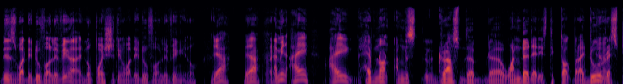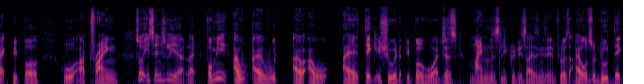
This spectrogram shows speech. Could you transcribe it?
this is what they do for a living. Uh, no point shitting on what they do for a living, you know. Yeah. Yeah, I mean, I I have not understood grasped the the wonder that is TikTok, but I do Yeah. respect people who are trying. So essentially, yeah, like for me, I, I would I I I take issue with the people who are just mindlessly criticizing his influence. I also do Mm. take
